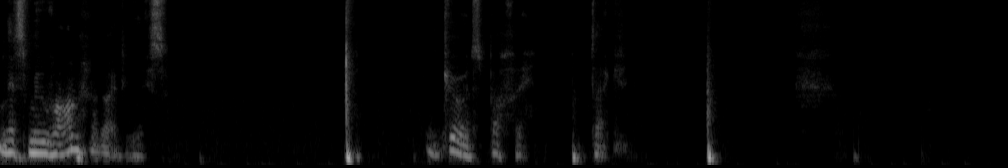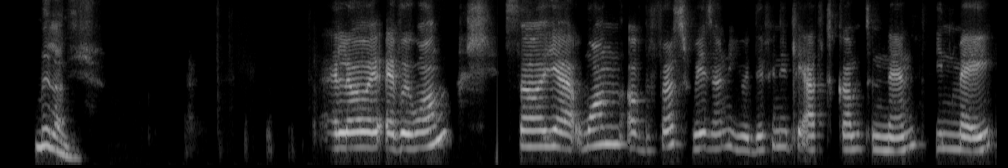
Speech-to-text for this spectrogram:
let's move on. How do I do this? Good, parfait. Tac. Melanie. Hello, everyone. So yeah, one of the first reason you definitely have to come to Nantes in May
